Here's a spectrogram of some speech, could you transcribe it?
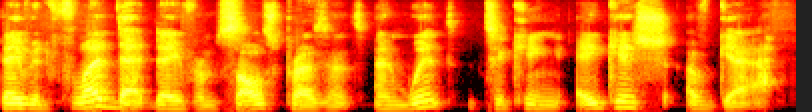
David fled that day from Saul's presence and went to King Achish of Gath.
